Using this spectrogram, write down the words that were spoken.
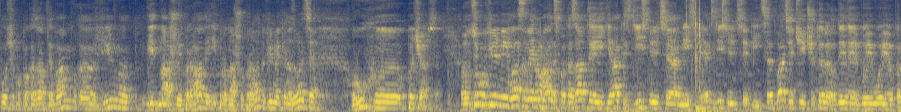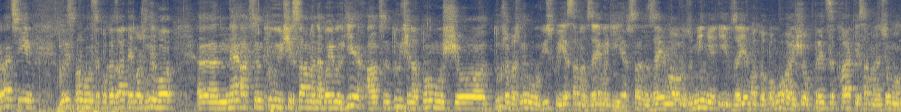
хочемо показати вам е, фільм від нашої бригади і про нашу бригаду. Фільм, який називається Рух е, почався. В цьому фільмі власне ми намагалися показати, як здійснюється місія, як здійснюється бій. Це 24 години бойової операції. Ми спробували це показати, можливо, е, не акцентуючи саме на бойових діях, а акцентуючи на тому, що дуже важливо у війську є саме взаємодія, взаєморозуміння і взаємодопомога, і що принцип хаті саме на цьому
